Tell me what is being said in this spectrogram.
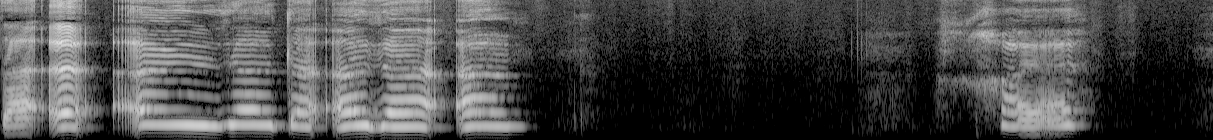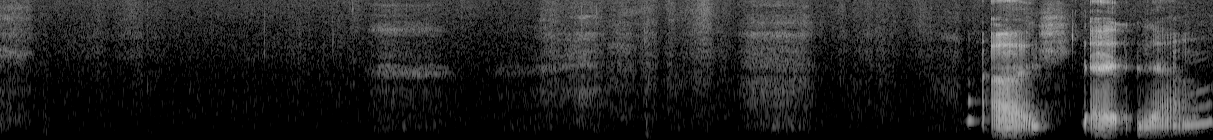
the other the other um higher Oh, shit, no.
